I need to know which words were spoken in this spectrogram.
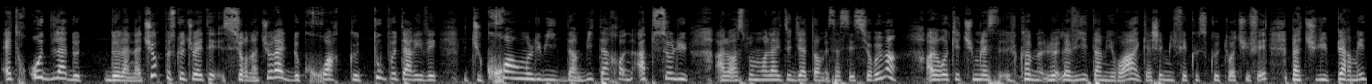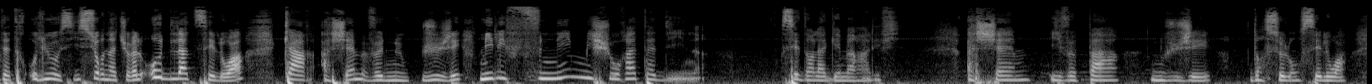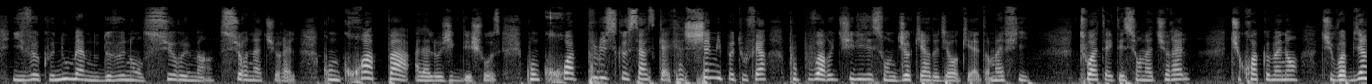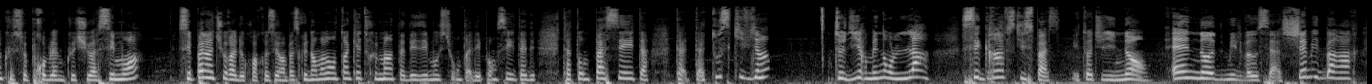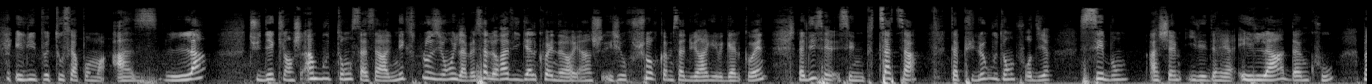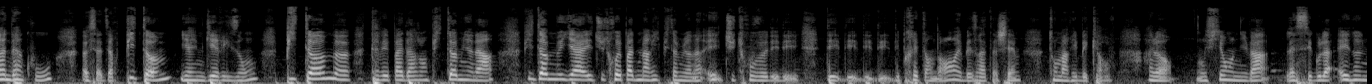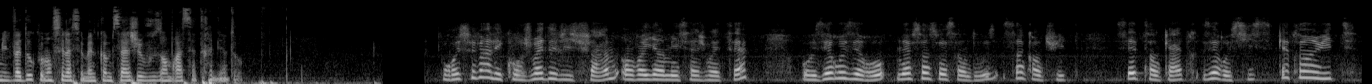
être au-delà de, de, la nature, parce que tu as été surnaturel, de croire que tout peut arriver. tu crois en lui, d'un bitachon absolu. Alors à ce moment-là, il te dit, attends, mais ça c'est surhumain. Alors ok, tu me laisses, comme la vie est un miroir et qu'Hachem il fait que ce que toi tu fais, bah tu lui permets d'être lui aussi surnaturel, au-delà de ses lois, car Hachem veut nous juger. Milifni mishuratadin. C'est dans la Gemara, les filles. Hachem, il veut pas nous juger dans, selon ses lois. Il veut que nous-mêmes nous devenons surhumains, surnaturels, qu'on ne croit pas à la logique des choses, qu'on croit plus que ça, qu'Hachem il peut tout faire pour pouvoir utiliser son joker de dire ok attends ma fille, toi tu as été surnaturel, tu crois que maintenant tu vois bien que ce problème que tu as c'est moi, c'est pas naturel de croire que c'est moi parce que normalement en tant qu'être humain tu as des émotions, tu as des pensées, tu as, ton passé, tu as tout ce qui vient te dire mais non là c'est grave ce qui se passe et toi tu dis non Enod Milvaosa Shemit Barar et lui peut tout faire pour moi Az là tu déclenches un bouton ça sert à une explosion il appelle ça le Ravigal Cohen il y a un jour comme ça du Ravigal Cohen il a dit c'est une tsatsa t'appuies le bouton pour dire c'est bon Hachem, il est derrière. Et là, d'un coup, ben d'un coup, euh, c'est-à-dire Pitom, il y a une guérison. Pitom, euh, t'avais pas d'argent, Pitom, il y en a. Pitom, il y a, et tu trouvais pas de mari, Pitom, il y en a. Et tu trouves des, des, des, des, des, des prétendants, et Bezrat Hachem, ton mari Alors, les on y va. La Ségoula Enon Milvado, commencez la semaine comme ça. Je vous embrasse, à très bientôt. Pour recevoir les cours Joie de vie femme, envoyez un message WhatsApp au 00 972 58 704 06 88.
